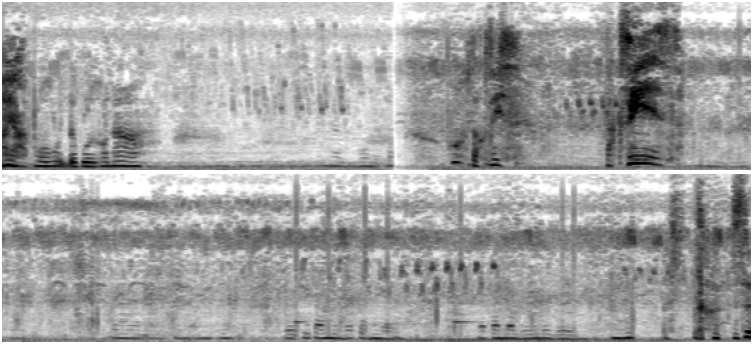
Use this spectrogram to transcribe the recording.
Ay, apo. Idabul ko na. Oh, taksis. Taksis! Kita mo ba ito mo? Napanagulog Bastos.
